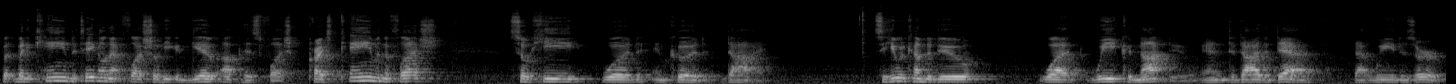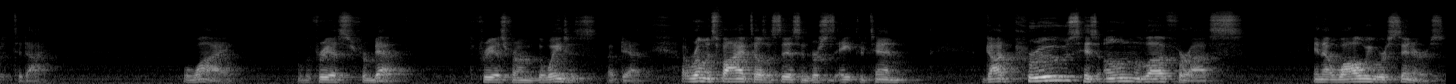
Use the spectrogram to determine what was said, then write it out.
but, but he came to take on that flesh so he could give up his flesh. Christ came in the flesh so he would and could die. See, he would come to do what we could not do and to die the death that we deserved to die. Well, why? Well, to free us from death, to free us from the wages of death. Uh, Romans 5 tells us this in verses 8 through 10 God proves his own love for us in that while we were sinners,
